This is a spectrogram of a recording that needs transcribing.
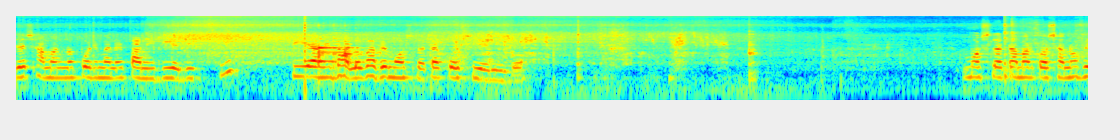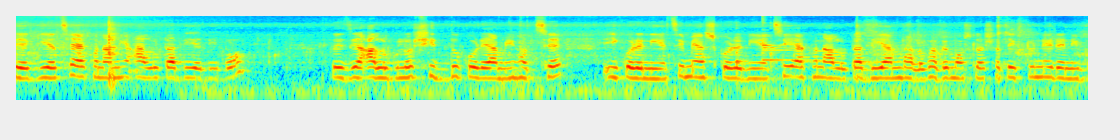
যে সামান্য পরিমাণের পানি দিয়ে দিচ্ছি। দিয়ে আমি ভালোভাবে মশলাটা কষিয়ে নিব। মশলাটা আমার কষানো হয়ে গিয়েছে। এখন আমি আলুটা দিয়ে দিব। তো এই যে আলুগুলো সিদ্ধ করে আমি হচ্ছে ই করে নিয়েছি, ম্যাশ করে নিয়েছি। এখন আলুটা দিয়ে আমি ভালোভাবে মশলার সাথে একটু নেড়ে নিব।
